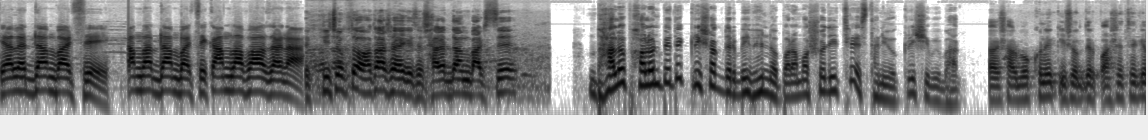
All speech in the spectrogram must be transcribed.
তেলের দাম বাড়ছে কামলার দাম বাড়ছে কামলা পাওয়া যায় না। কৃষক তো হতাশ হয়ে গেছে সারের দাম বাড়ছে। ভালো ফলন পেতে কৃষকদের বিভিন্ন পরামর্শ দিচ্ছে স্থানীয় কৃষি বিভাগ। সার্বক্ষণিক কৃষকদের পাশে থেকে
